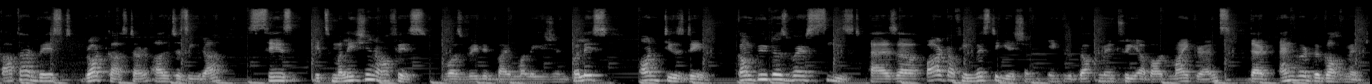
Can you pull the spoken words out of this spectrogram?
Qatar based broadcaster Al Jazeera says its Malaysian office was raided by Malaysian police on Tuesday. Computers were seized as a part of investigation into documentary about migrants that angered the government.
